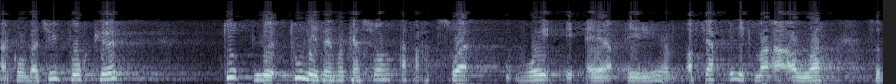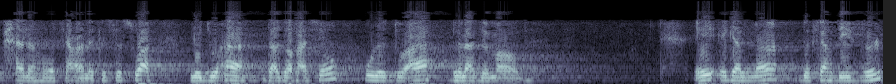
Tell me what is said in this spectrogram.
a combattu pour que toutes les invocations soient vouées et, et, et, offertes uniquement à Allah subhanahu wa ta'ala, que ce soit le dua d'adoration ou le dua de la demande. Et également de faire des vœux,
